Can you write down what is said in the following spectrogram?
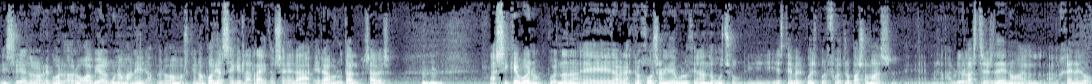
Eso ya no lo recuerdo. Luego había alguna manera, pero vamos, que no podías seguir la raíz. O sea, era, era brutal, ¿sabes? Así que bueno, pues nada, eh, la verdad es que los juegos han ido evolucionando mucho y, este EverQuest pues fue otro paso más, eh, abrió las 3D ¿no? al, género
